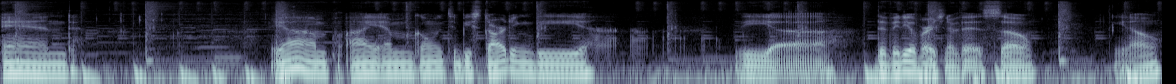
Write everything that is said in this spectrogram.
And yeah, I'm, I am going to be starting the the uh, the video version of this. So, you know,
